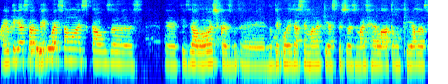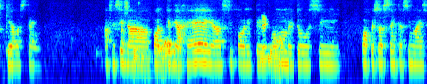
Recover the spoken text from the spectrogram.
Aí eu queria saber quais são as causas é, fisiológicas é, no decorrer da semana que as pessoas mais relatam que elas, que elas têm. Assim, se dá, pode ter diarreia, se pode ter vômito, se a pessoa se sente assim mais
